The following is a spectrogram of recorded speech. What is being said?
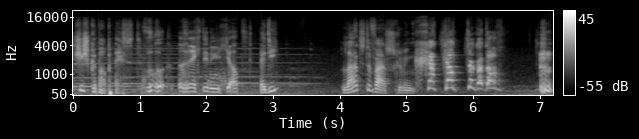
shish kebab est. Recht in uw gat. Eddie, laatste waarschuwing. Gat, gat, chokotov.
